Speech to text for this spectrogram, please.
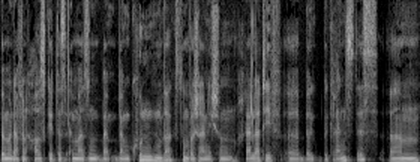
wenn man davon ausgeht, dass Amazon beim, beim Kundenwachstum wahrscheinlich schon relativ äh, be begrenzt ist, ähm,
